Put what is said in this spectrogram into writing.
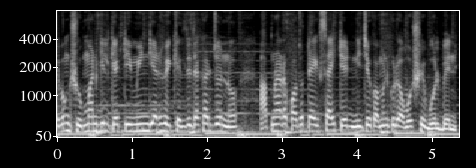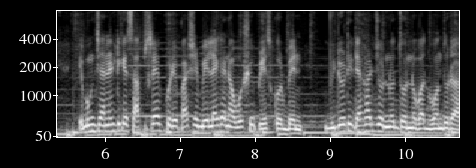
এবং শুভমান গিলকে টিম ইন্ডিয়ার হয়ে খেলতে দেখার জন্য আপনারা কতটা এক্সাইটেড নিচে কমেন্ট করে অবশ্যই বলবেন। এবং চ্যানেলটিকে সাবস্ক্রাইব করে পাশে বেল আইকনে অবশ্যই প্রেস করবেন। ভিডিওটি দেখার জন্য ধন্যবাদ বন্ধুরা।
